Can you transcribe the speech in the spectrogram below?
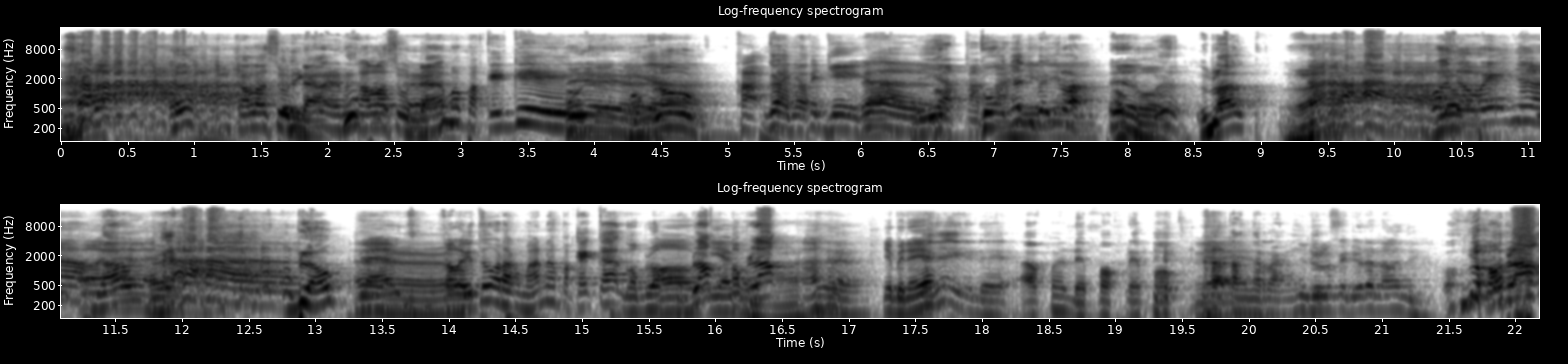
Kalau Sunda, kalau Sunda mah pakai G. Oh, iya, iya. Goblok. Kak, Enggak. G kan. Iya, Go-nya juga hilang. Oh, Blok. Oh, ada W-nya. Blok. Blok. Kalau itu orang mana pakai K, goblok, Oh, goblok, iya, goblok. Ya beda ya. Kayaknya ini deh, apa Depok, Depok, Iya, iya. Tangerang. Dulu video udah naon sih? Goblok.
